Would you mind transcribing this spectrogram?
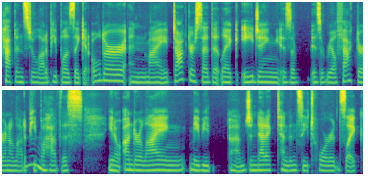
happens to a lot of people as they get older and my doctor said that like aging is a is a real factor and a lot of people Mm. have this you know underlying maybe um, genetic tendency towards like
